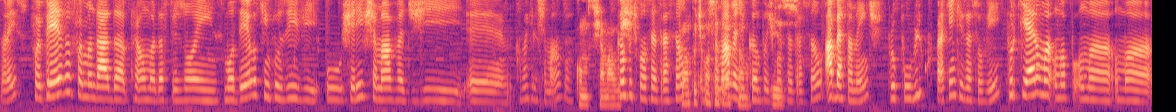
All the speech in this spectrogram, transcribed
não era isso? Foi presa, foi mandada para uma das prisões modelo, que inclusive o xerife chamava de. É, como é que ele chamava? Como se chamava? Campo de concentração. Campo de ele concentração. chamava de campo de Isso. concentração, abertamente, para o público, para quem quisesse ouvir, porque era uma, uma, uma, uma,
